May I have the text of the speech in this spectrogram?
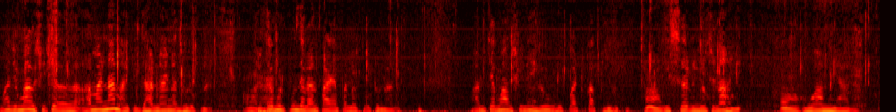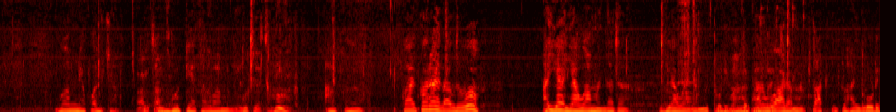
माझी मावशीचं आम्हाला नाही माहिती झाड नाही ना झुडूप नाही. दगड पुंजला आणि पाया पडलं तुटून आलं. आमच्या मावशीने एवढी पाट कापली होती. हं, सरलीच नाही. हं. वामण्या आला वामण्या कोणचा आमचा. घुट्याचा वामण्या. हं. काय करायला हो अय्या या वामन दादा. जेवायला मग थोडी अरे वाडा मग ताट कुठं हाय? थोडे.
